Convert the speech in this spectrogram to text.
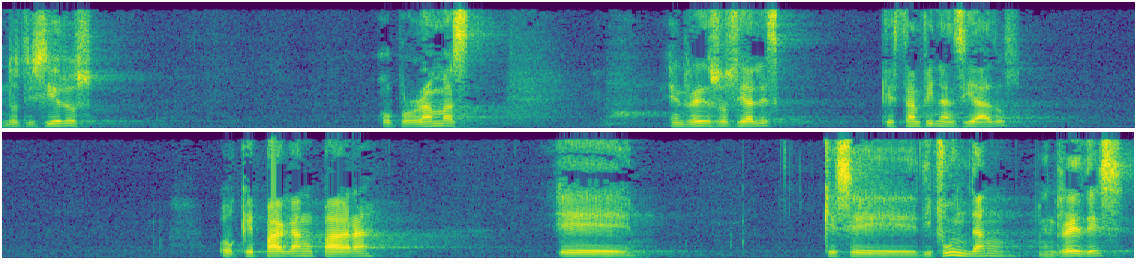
noticieros o programas en redes sociales que están financiados o que pagan para eh, que se difundan en redes,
